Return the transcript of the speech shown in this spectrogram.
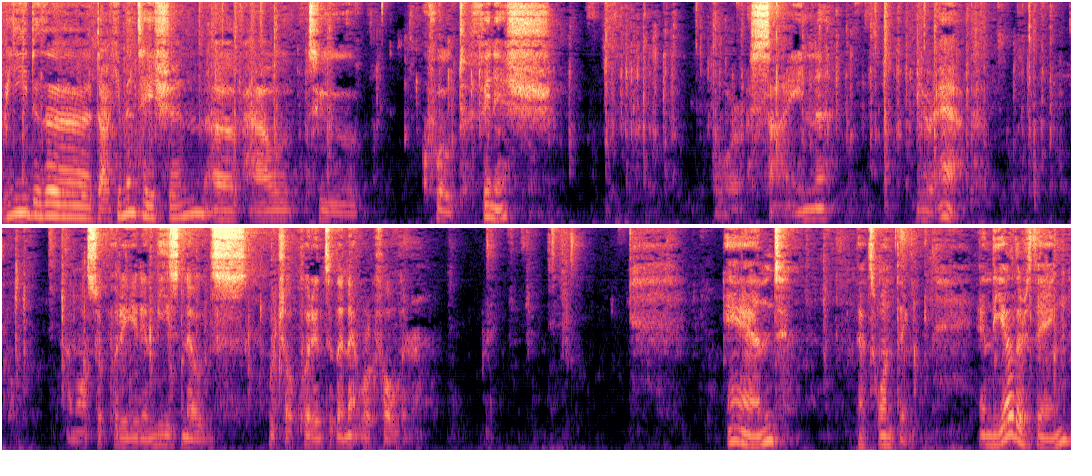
Read the documentation of how to quote finish or sign your app. I'm also putting it in these notes, which I'll put into the network folder. And that's one thing. And the other thing,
